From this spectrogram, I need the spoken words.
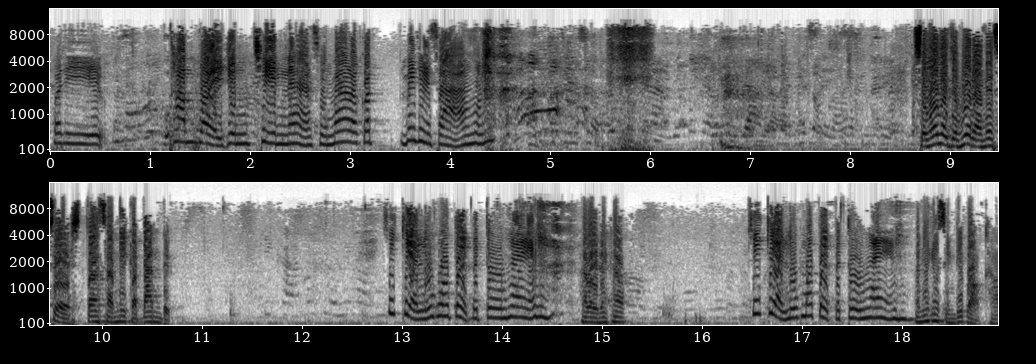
พอดีทำบ่อยจนชินนะคะส่วนมากเราก็ไม่ถือสาสมมติเราจะพูดไอ้เมสเซจตอนสามีกลับบ้านดึก ขี้เกียจลุกมาเปิดประตูให้ อะไรนะครับขี้เกียจลุกมาเปิดประตูให้ อันนี้คือสิ่งที่บอกเขา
